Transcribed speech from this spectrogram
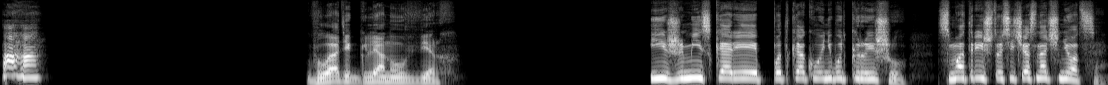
«Ага», Владик глянул вверх. «И жми скорее под какую-нибудь крышу. Смотри, что сейчас начнется.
